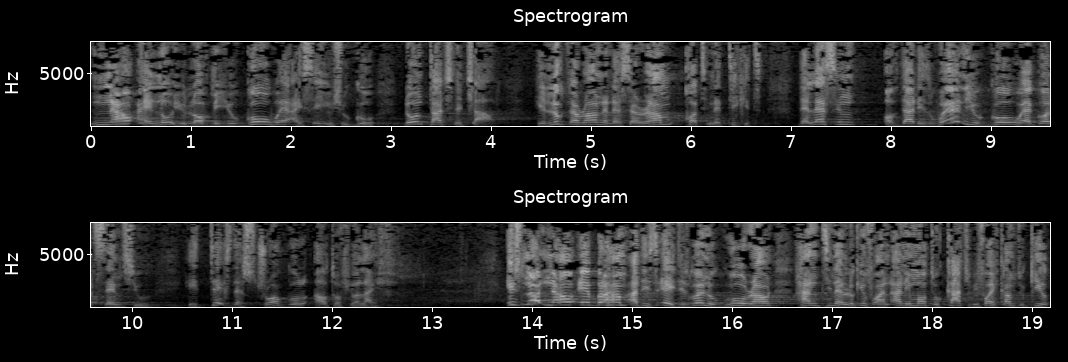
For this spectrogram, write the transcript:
Now I know you love me. You go where I say you should go. Don't touch the child. He looked around and there's a ram caught in a ticket. The lesson of that is when you go where God sends you, He takes the struggle out of your life. It's not now Abraham at his age is going to go around hunting and looking for an animal to catch before he comes to kill.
